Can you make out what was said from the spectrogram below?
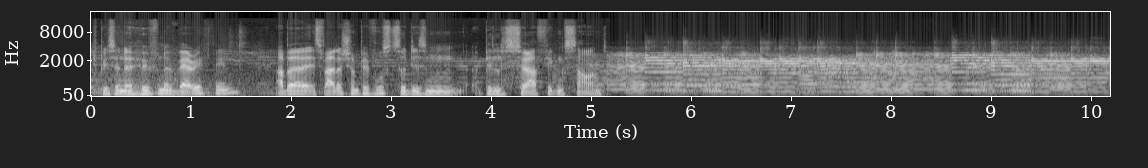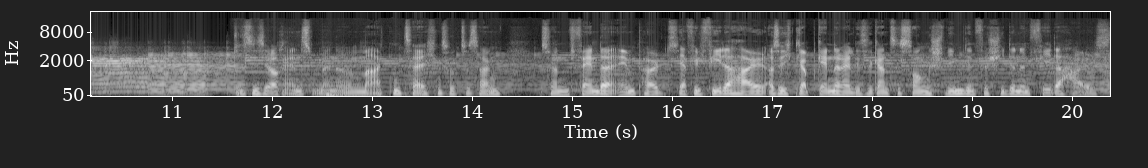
Ich spiele so eine Höfner Very Thin, aber es war da schon bewusst so diesen ein bisschen surfigen Sound. Ist ja auch eins meiner Markenzeichen sozusagen. So ein Fender Amp halt sehr viel Federhall. Also ich glaube generell, dieser ganze Song schwimmt in verschiedenen Federhalls.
